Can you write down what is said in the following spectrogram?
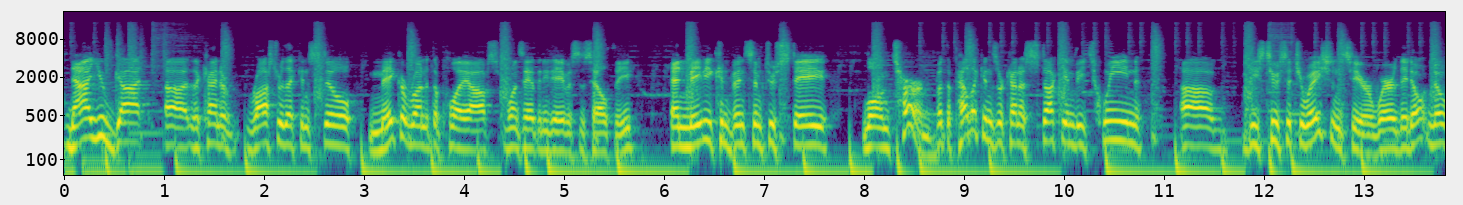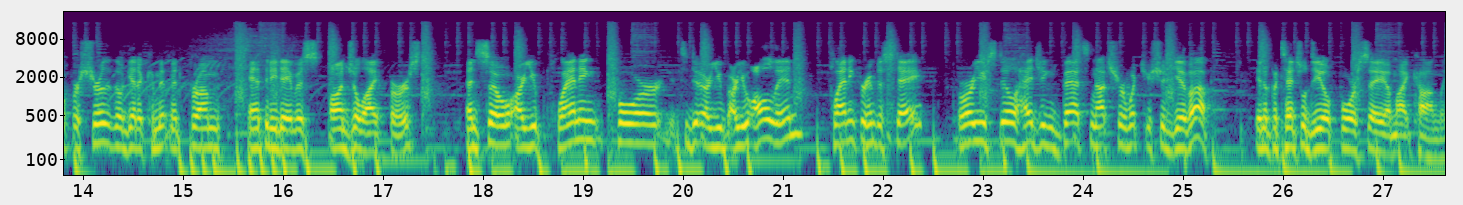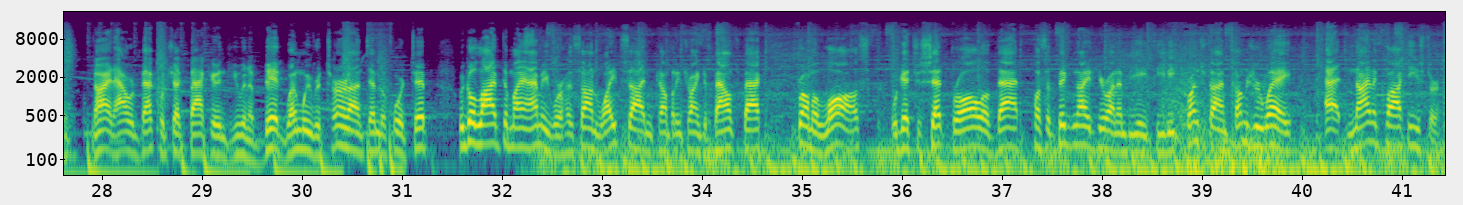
Now you've got uh, the kind of roster that can still make a run at the playoffs once Anthony Davis is healthy, and maybe convince him to stay long term. But the Pelicans are kind of stuck in between uh, these two situations here where they don't know for sure that they'll get a commitment from Anthony Davis on July 1st. And so are you planning for to do, are you are you all in planning for him to stay or are you still hedging bets not sure what you should give up in a potential deal for say a Mike Conley? All right, Howard Beck we'll check back with you in a bit. When we return on 10 before tip, we go live to Miami where Hassan Whiteside and company trying to bounce back from a loss. We'll get you set for all of that, plus a big night here on NBA TV. Crunch time comes your way at 9 o'clock Eastern.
